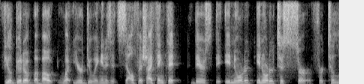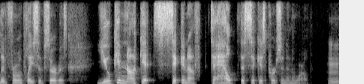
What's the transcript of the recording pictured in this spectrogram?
feel good about what you're doing and is it selfish? I think that there's in order in order to serve for to live from a place of service, you cannot get sick enough to help the sickest person in the world Hmm.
